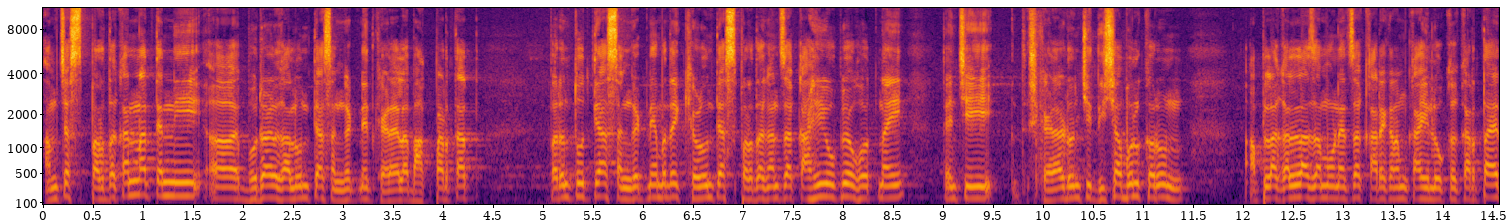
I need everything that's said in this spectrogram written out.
आमच्या स्पर्धकांना त्यांनी भुरळ घालून त्या संघटनेत खेळायला भाग पाडतात. परंतु त्या संघटनेमध्ये खेळून त्या स्पर्धकांचा काही उपयोग होत नाही. त्यांची खेळाडूंची दिशाभूल करून आपला गल्ला जमवण्याचा कार्यक्रम काही लोक करतायत.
